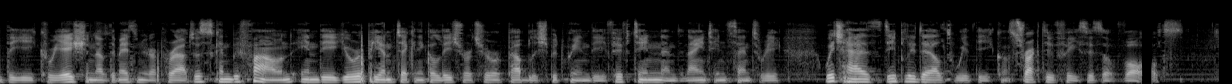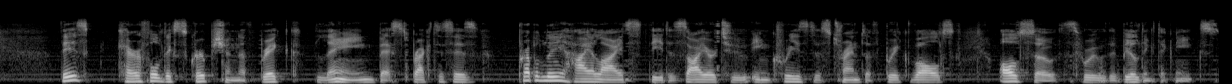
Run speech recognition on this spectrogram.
the creation of the masonry apparatus can be found in the European technical literature published between the 15th and the 19th century, which has deeply dealt with the constructive phases of vaults. This careful description of bricklaying best practices probably highlights the desire to increase the strength of brick vaults also through the building techniques.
